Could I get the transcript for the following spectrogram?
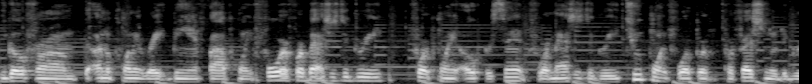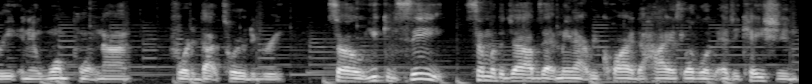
you go from the unemployment rate being 5.4 for a bachelor's degree, 4.0% for a master's degree, 2.4 for a professional degree, and then 1.9 for the doctoral degree. So you can see some of the jobs that may not require the highest level of education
